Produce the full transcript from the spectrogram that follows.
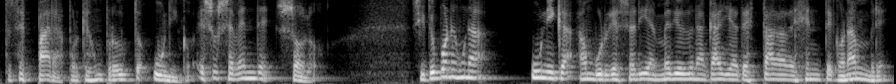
Entonces para, porque es un producto único. Eso se vende solo. Si tú pones una única hamburguesería en medio de una calle atestada de gente con hambre,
